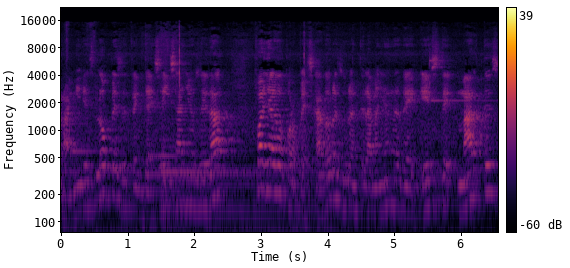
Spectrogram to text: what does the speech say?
Ramírez López, de 36 años de edad. Fue hallado por pescadores durante la mañana de este martes,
